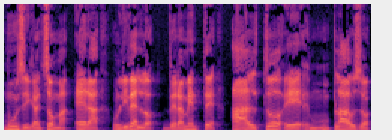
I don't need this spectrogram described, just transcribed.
musica. Insomma era un livello veramente alto e un plauso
